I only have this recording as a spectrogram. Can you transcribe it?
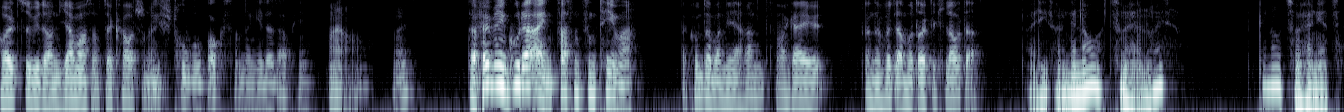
holst du wieder und jammerst auf der Couch. und Ne? die Strobo-Box und dann geht das ab hier. Ja. Weißt? Da fällt mir ein guter ein, passend zum Thema. Da kommt er mal näher ran, das war geil. Und dann wird er aber deutlich lauter. Weil die sollen genau zuhören, weißt Genau zuhören jetzt.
